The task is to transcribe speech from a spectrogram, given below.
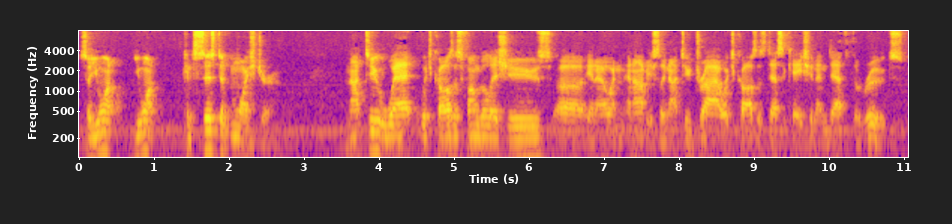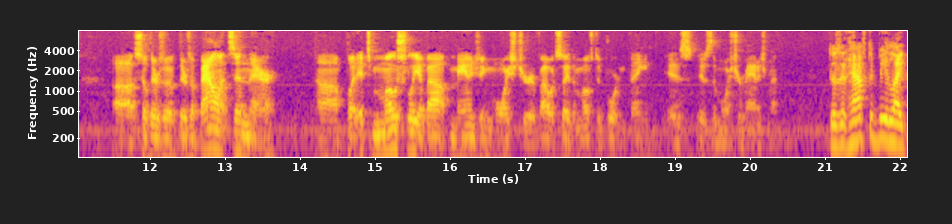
so you want you want consistent moisture not too wet which causes fungal issues uh, you know and, and, obviously not too dry which causes desiccation and death of the roots. Uh, so there's a there's a balance in there uh, but it's mostly about managing moisture. If I would say the most important thing is is the moisture management. Does it have to be like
